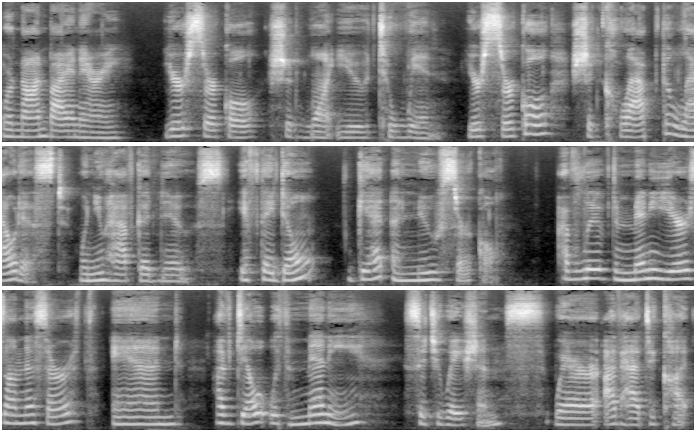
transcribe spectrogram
or non binary, your circle should want you to win. Your circle should clap the loudest when you have good news. If they don't, get a new circle. I've lived many years on this earth and I've dealt with many situations where I've had to cut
